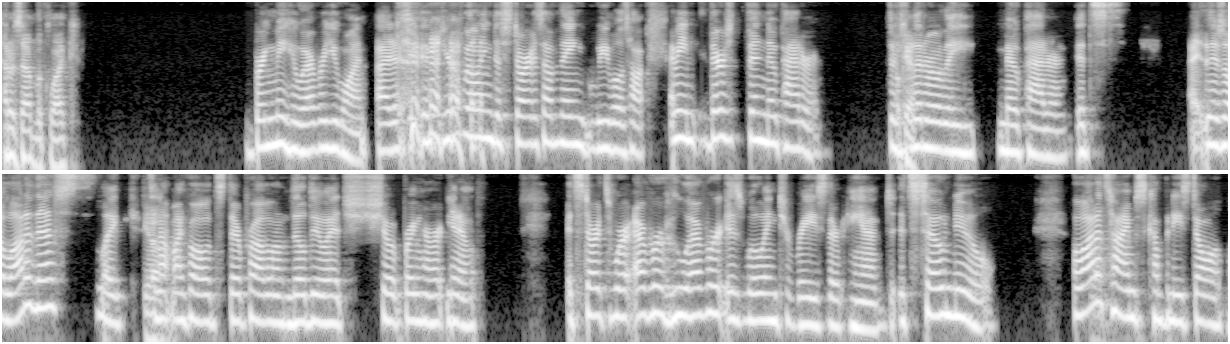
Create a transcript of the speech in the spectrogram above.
How does that look like? Bring me whoever you want. I, if you're willing to start something, we will talk. I mean, there's been no pattern. There's okay. literally no pattern. It's there's a lot of this. Like yeah. it's not my fault. It's their problem. They'll do it. Show, bring her. You know, it starts wherever whoever is willing to raise their hand. It's so new. A lot of times companies don't,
